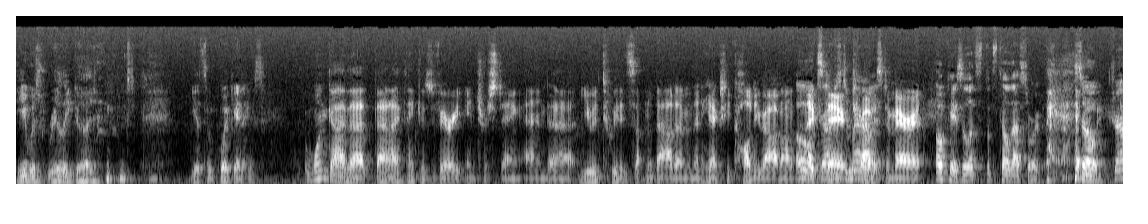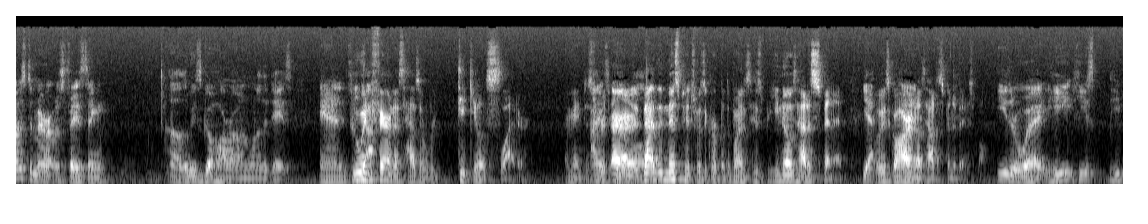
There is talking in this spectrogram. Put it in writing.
he was really good. he had some quick innings. One guy that, that I think is very interesting, and uh, you had tweeted something about him, and then he actually called you out on it the oh, next Travis day. Demeritte. Travis Demeritte. Okay, so let's let's tell that story. so Travis Demeritte was facing uh, Luis Gohara on one of the days, and who, got, in fairness, has a ridiculous slider. I mean, just I or, think it's or, that, this pitch was a curve, but the point is, his, he knows how to spin it. Yeah, Luis Gohara knows how to spin a baseball. Either way, he he's he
